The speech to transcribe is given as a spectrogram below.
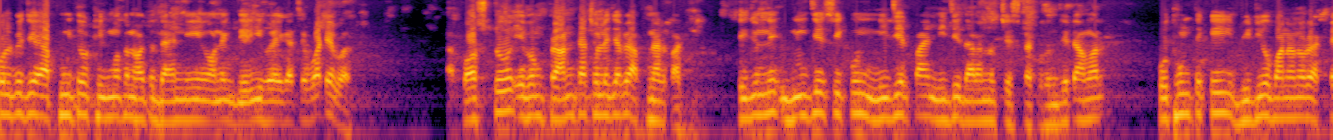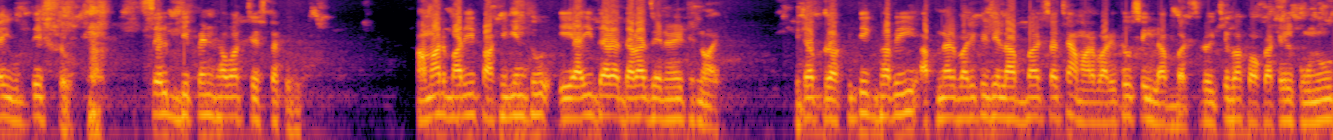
বলবে যে, আপনি তো ঠিক মতন হয়তো দেননি, অনেক দেরি হয়ে গেছে হোয়াট এভার কষ্ট এবং প্রাণটা চলে যাবে আপনার পাখি। সেই জন্য নিজে শিখুন, নিজের পায়ে নিজে দাঁড়ানোর চেষ্টা করুন, যেটা আমার প্রথম থেকেই ভিডিও বানানোর একটাই উদ্দেশ্য। সেলফ ডিপেন্ড হওয়ার চেষ্টা করুন। আমার বাড়ির পাখি কিন্তু এআই দ্বারা দ্বারা জেনারেট নয়। এটা প্রাকৃতিকভাবেই আপনার বাড়িতে যে লাভ বার্ডস আছে, আমার বাড়িতেও সেই লাভ বার্ডস রয়েছে বা ককাটেল কনুর,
